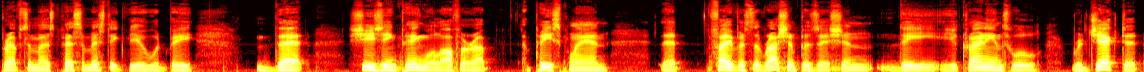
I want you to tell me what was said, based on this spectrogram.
perhaps the most pessimistic view would be that Xi Jinping will offer up a peace plan that favors the Russian position, the Ukrainians will reject it,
